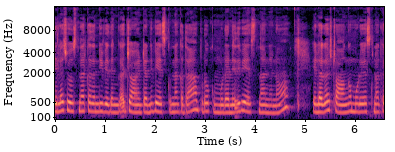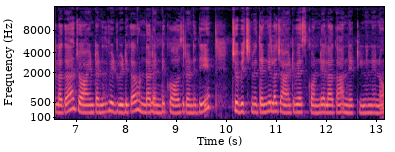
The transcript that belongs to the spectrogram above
ఇలా చూస్తున్నారు కదండి ఈ విధంగా జాయింట్ అనేది వేసుకున్నాం కదా అప్పుడు ఒక మూడు అనేది వేస్తున్నాను నేను. ఇలాగ స్ట్రాంగ్గా ముడి వేసుకున్నాక ఇలాగా జాయింట్ అనేది విడివిడిగా ఉండాలండి గాజులు అనేది. చూపించిన విధంగా ఇలా జాయింట్ వేసుకోండి ఇలాగా అన్నిటిని నేను.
